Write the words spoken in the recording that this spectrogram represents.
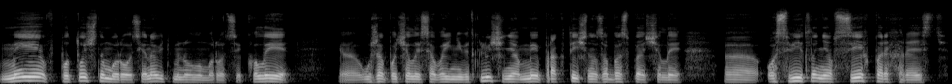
Ми в поточному році, навіть в минулому році, коли вже почалися аварійні відключення, ми практично забезпечили е, освітлення всіх перехресть,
